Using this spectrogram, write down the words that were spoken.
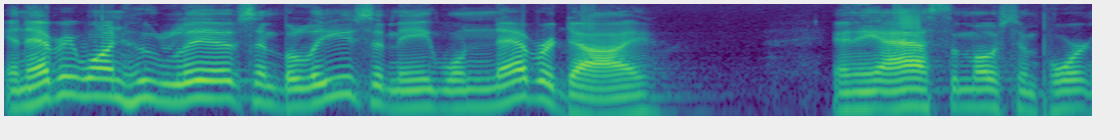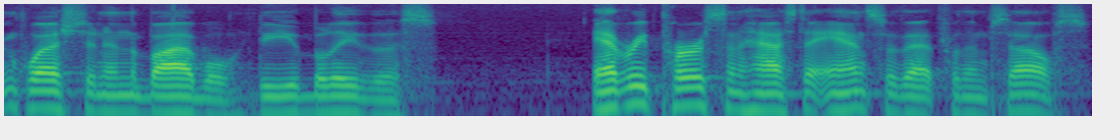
And everyone who lives and believes in me will never die. And he asked the most important question in the Bible Do you believe this? Every person has to answer that for themselves,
